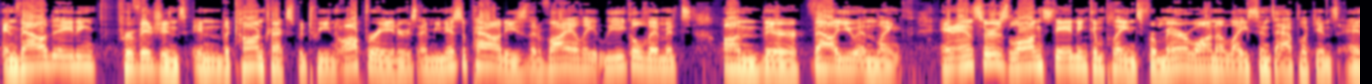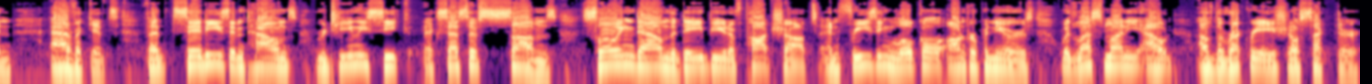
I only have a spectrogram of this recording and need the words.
invalidating provisions in the contracts between operators and municipalities that violate legal limits on their value and length. and answers long-standing complaints from marijuana license applicants and advocates that cities and towns routinely seek excessive sums, slowing down the debut of pot shops and freezing local entrepreneurs with less money out of the recreational sector.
